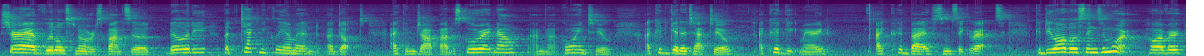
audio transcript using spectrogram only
Sure, I have little to no responsibility, but technically I'm an adult. I can drop out of school right now. I'm not going to. I could get a tattoo. I could get married. I could buy some cigarettes. I could do all those things and more. However,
